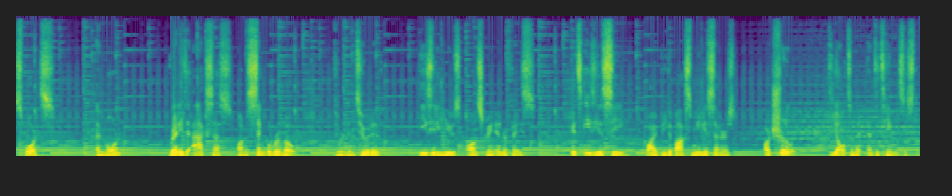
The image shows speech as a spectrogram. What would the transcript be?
sports, and more, ready to access on a single remote through an intuitive, easy to use on screen interface, it's easy to see why VidaBox Media Centers are truly the ultimate entertainment system.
